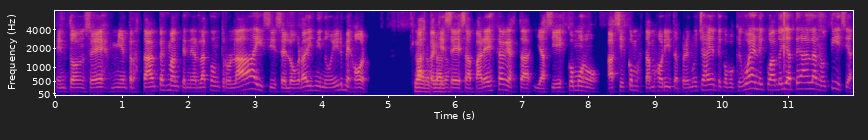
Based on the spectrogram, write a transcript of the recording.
Entonces, mientras tanto es mantenerla controlada y si se logra disminuir, mejor. hasta que se desaparezcan y, hasta, y así, es como, así es como estamos ahorita. Pero hay mucha gente como que, bueno, ¿y cuando ya te dan la noticia?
